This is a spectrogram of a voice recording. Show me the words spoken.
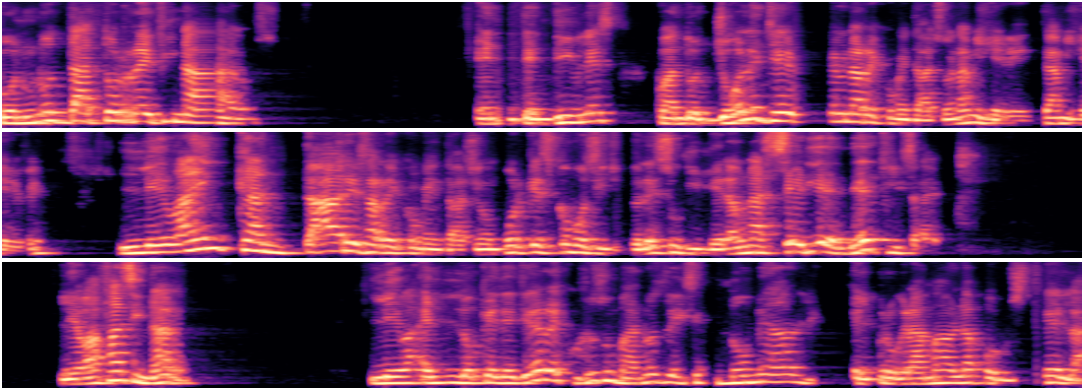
con unos datos refinados, entendibles, cuando yo le lleve una recomendación a mi gerente, a mi jefe, le va a encantar esa recomendación porque es como si yo le sugiriera una serie de Netflix. Le va a fascinar. Lo que le lleve recursos humanos le dice, no me hable, el programa habla por usted, la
